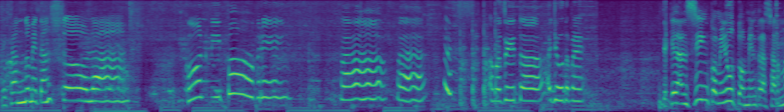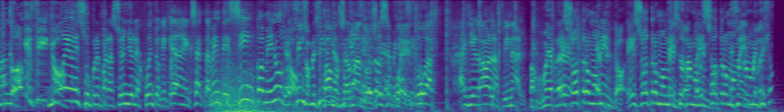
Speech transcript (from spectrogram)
dejándome tan sola con mi pobre papá? Mamacita, ayúdame. Te quedan cinco minutos mientras Armando ¿Cómo que cinco? mueve su preparación. Yo les cuento que quedan exactamente cinco minutos. Cinco, me siguen, Vamos, me Armando, sí se puede. Tú has, has llegado a la final. Vamos, voy a Es otro momento, es otro momento. Es otro momento. Es otro Es momento. momento. ¿eh?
